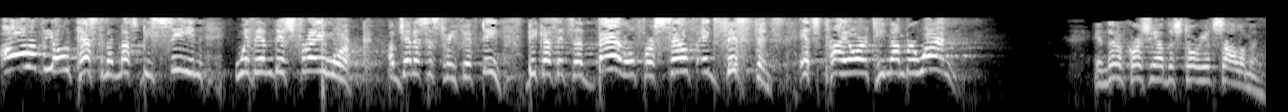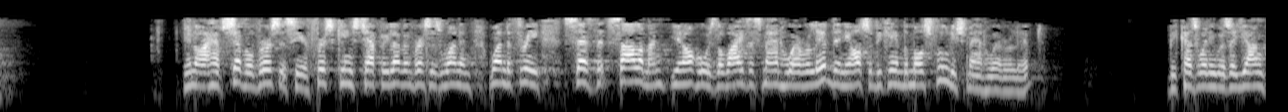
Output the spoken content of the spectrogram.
All of the Old Testament must be seen within this framework of Genesis 3.15 because it's a battle for self-existence. It's priority number one. And then of course you have the story of Solomon. You know, I have several verses here. 1 Kings chapter 11 verses 1 and 1 to 3 says that Solomon, you know, who was the wisest man who ever lived, and he also became the most foolish man who ever lived. Because when he was a young,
